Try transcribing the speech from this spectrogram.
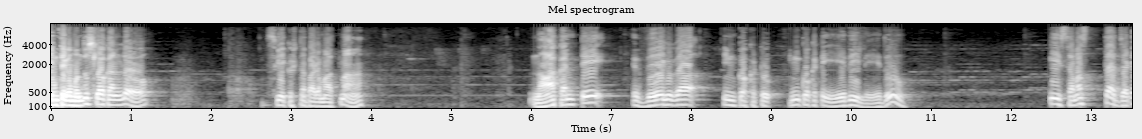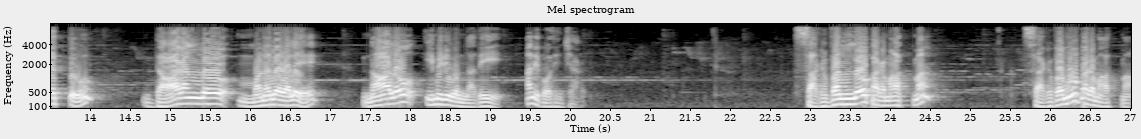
ఇంతకు ముందు శ్లోకంలో శ్రీకృష్ణ పరమాత్మ నాకంటే వేగుగా ఇంకొకటి ఇంకొకటి ఏదీ లేదు. ఈ సమస్త జగత్తు దారంలో మణుల వలె నాలో ఇమిడి ఉన్నది అని బోధించారు. సర్వంలో పరమాత్మ సర్వము పరమాత్మ.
